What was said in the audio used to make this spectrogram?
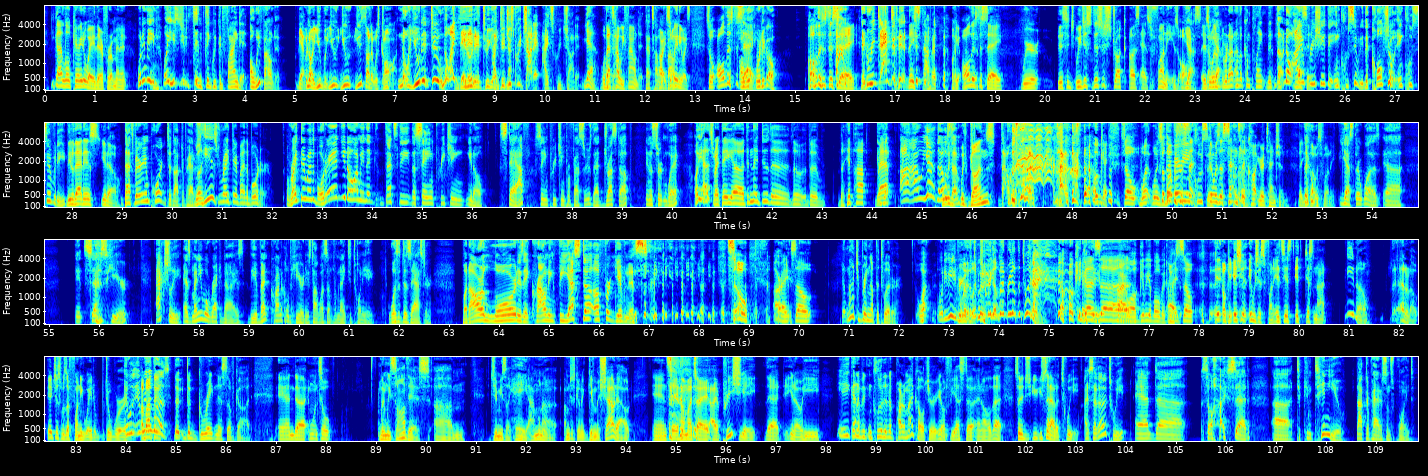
You got a little carried away there for a minute. what do you mean? Well, you, you didn't think we could find it. Oh, we found it. Yeah, no, you but you you you thought it was gone. No, you did too. No, I didn't. did too. You're I like, did did, you screenshot it? I screenshot it. Yeah, well, that's Okay. how we found it. That's how All we right. So, found it. anyways, so all this to Oh, say, wait, where'd it go? all this to say, They redacted it. they stop it. Okay, all this to say, we're this is we just this has struck us as funny. Is all. Yes. Is- Yeah. we're, we're not have a complaint with. no, the no, I message. appreciate the inclusivity, the cultural inclusivity. You know that is you know. That's very important to Dr. Patterson. Well, he is right there by the border. Right there by the border, and you know, I mean, that's the the same preaching, you know, staff, same preaching professors that dressed up in a certain way. Oh yeah, that's right. They uh didn't they do the the the the hip hop rap Yeah, I- I- yeah, that was with them. with guns? that was them. that was them. okay. So what was So they're what was the very sen- inclusive. There was a sentence that caught your attention that you thought was funny. Yes, there was. Uh, it says here, actually, as many will recognize, the event chronicled here, and he's talking about something from 1928, was a disaster. But our Lord is a crowning fiesta of forgiveness. So, all right. So, why don't you bring up the Twitter? what? What do you mean? Bring up the Twitter? Bring up, bring up the Twitter. okay. Because, uh, all right, well, give me a moment. All right. So, it, okay. It's just it was just funny. It's just it's just not you know. I don't know. It just was a funny way to to word It was- it about the, the the greatness of God, and uh, and when, so when we saw this, um, Jimmy's like, "Hey, I'm gonna, I'm just gonna give him a shout out and say how much I, I appreciate that. You know, he he kind of included a part of my culture, you know, fiesta and all of that. So did you, you sent out a tweet? I sent out a tweet, and uh, so I said uh, to continue Dr. Patterson's point.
